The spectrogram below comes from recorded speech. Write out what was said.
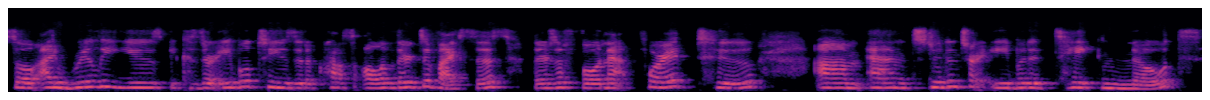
So I really use, because they're able to use it across all of their devices. There's a phone app for it too. Um, and students are able to take notes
